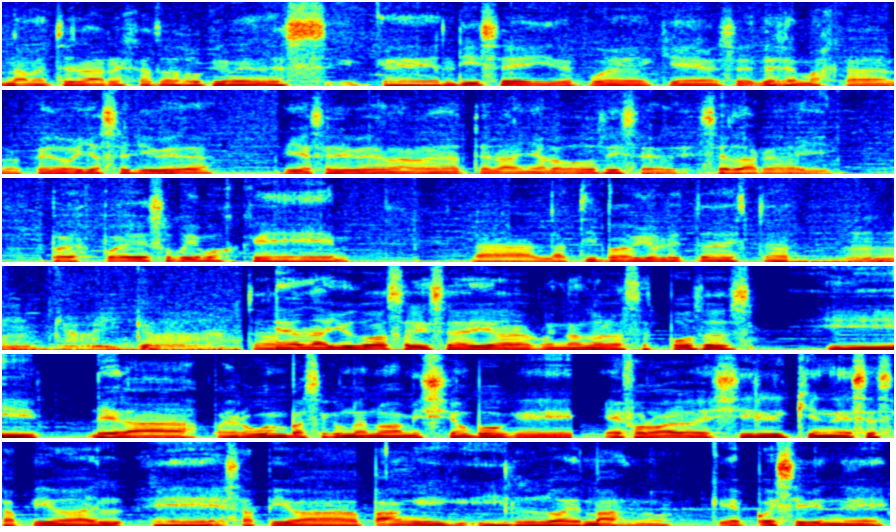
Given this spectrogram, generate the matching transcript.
La mete la reja tras sus crímenes que él dice y después quiere desenmascararla, pero ella se libera, ella se libera, la red telaraña a los dos y se, se larga de allí. Pero después supimos que la, la tipa Violeta esta, mmm, qué rica. la ayudó a salirse de ahí arruinando a las esposas y le da para buen pase que una nueva misión porque informar a decir quién es esa piba eh, esa piba pan y, lo demás no que después se viene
